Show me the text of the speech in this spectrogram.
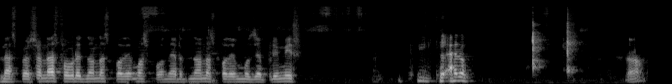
Las personas pobres no nos podemos poner, no nos podemos deprimir. Sí, claro. ¿No?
